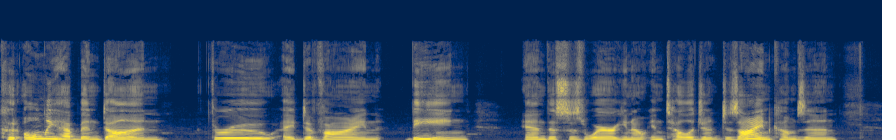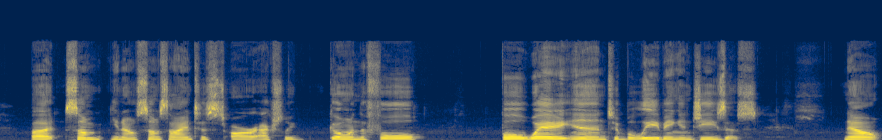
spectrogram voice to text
could only have been done through a divine being. And this is where you know intelligent design comes in. But some you know some scientists are actually going the full full way into believing in Jesus now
